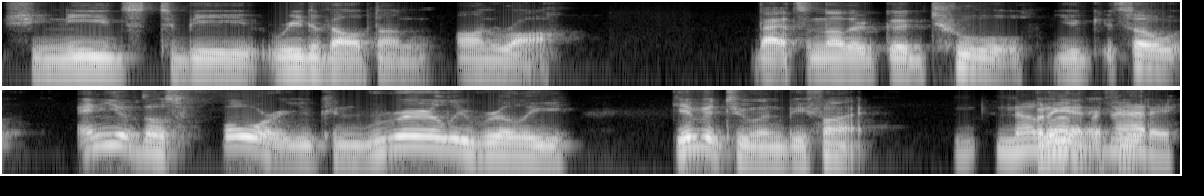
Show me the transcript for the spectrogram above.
she needs to be redeveloped on on Raw. That's another good tool. You so any of those four, you can really, really give it to and be fine. No but again, for Natty.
